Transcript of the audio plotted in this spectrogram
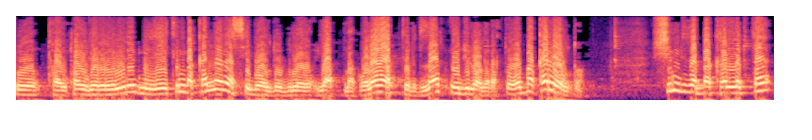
bu tonton görünümlü Milli Eğitim Bakanı'na nasip oldu bunu yapmak. Ona yaptırdılar. Ödül olarak da o bakan oldu. Şimdi de bakanlıkta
